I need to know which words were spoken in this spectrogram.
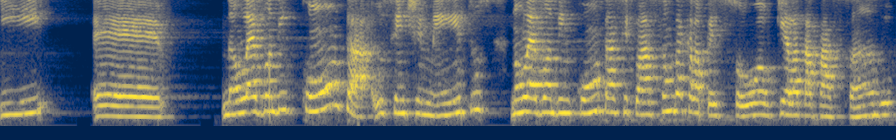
e é, não levando em conta os sentimentos, não levando em conta a situação daquela pessoa, o que ela está passando,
